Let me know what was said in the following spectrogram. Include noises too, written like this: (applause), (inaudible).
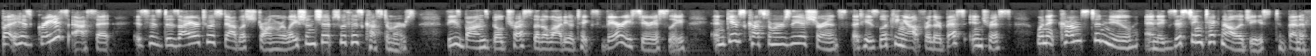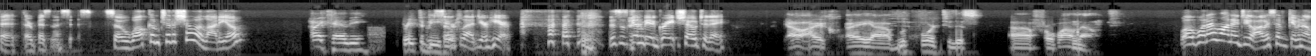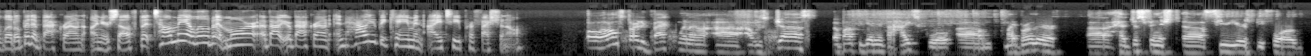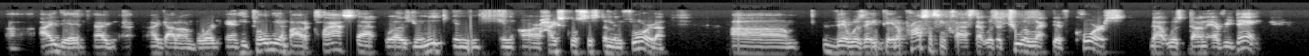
But his greatest asset is his desire to establish strong relationships with his customers. These bonds build trust that Eladio takes very seriously and gives customers the assurance that he's looking out for their best interests when it comes to new and existing technologies to benefit their businesses. So, welcome to the show, Eladio. Hi, Candy. Great to be I'm so here. So glad you're here. (laughs) this is going to be a great show today. Oh, I I uh, look forward to this uh, for a while now. Well, what I want to do, obviously, I've given a little bit of background on yourself, but tell me a little bit more about your background and how you became an IT professional. Well, it all started back when uh, uh, I was just about to get into high school. Um, my brother uh, had just finished a few years before uh, I did. I, I got on board, and he told me about a class that was unique in in our high school system in Florida. Um, there was a data processing class that was a two elective course that was done every day.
